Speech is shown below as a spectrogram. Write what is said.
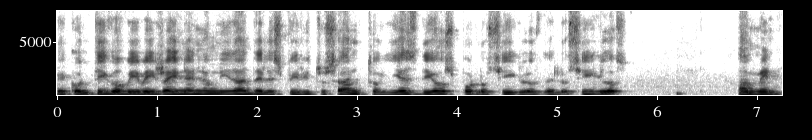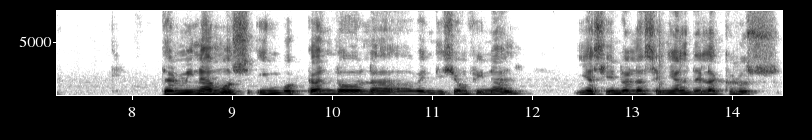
que contigo vive y reina en la unidad del Espíritu Santo y es Dios por los siglos de los siglos. Amén. Terminamos invocando la bendición final y haciendo la señal de la cruz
